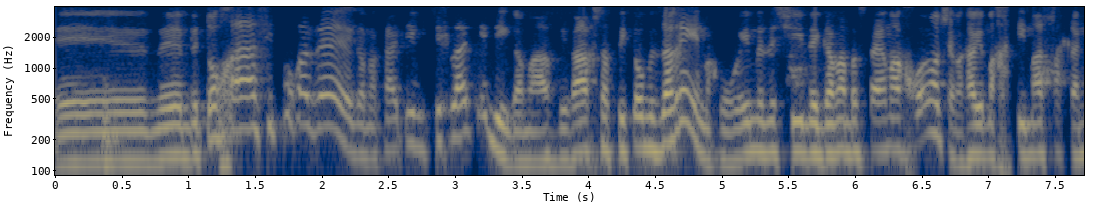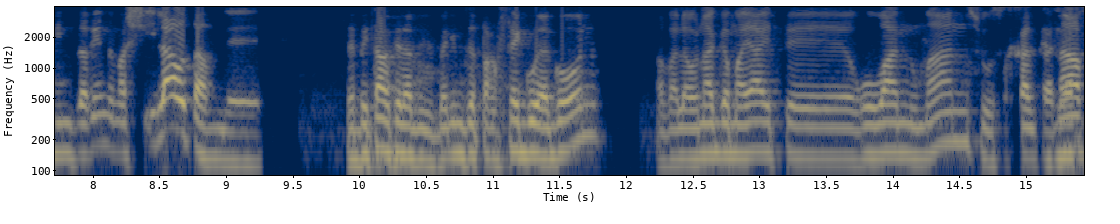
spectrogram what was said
אה, ובתוך הסיפור הזה, גם מכבי צריך להגיד, היא גם מעבירה עכשיו פתאום זרים, אנחנו רואים איזושהי מגמה בשתיים האחרונות, שמכבי מחתימה שחקנים זרים ומשאילה אותם לביתר תל אביב, בין אם זה פרפגו יגון, אבל העונה גם היה את אה, רואן נומן, שהוא שחקן כנף,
